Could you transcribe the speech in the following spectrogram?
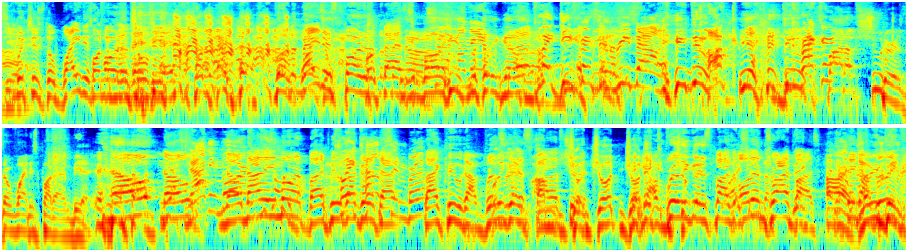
defense, yeah. which is the whitest part of the Fundamentals. the whitest part of basketball. He's really good. at. Play defense and rebound. He do. Yeah, he do. Cracker. Spot up shooter is the whitest part of NBA. No, no, Not anymore. No, not anymore. Black people Klay got good at that. bruh. Black people got really What's good at spot up Um, shooting. Jo- Jo- They got really good at spot. Why All them drive-bys. All right, They got really good.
